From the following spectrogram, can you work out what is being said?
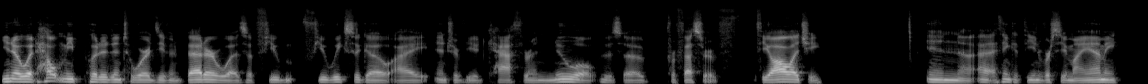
you know what helped me put it into words even better was a few few weeks ago I interviewed Catherine Newell, who's a professor of theology in uh, I think at the University of Miami.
